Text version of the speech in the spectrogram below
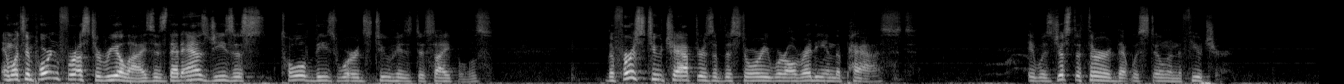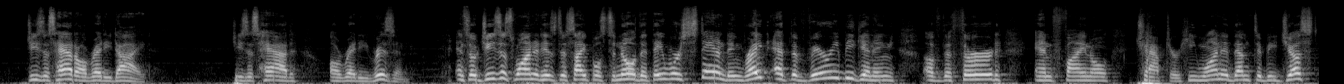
And what's important for us to realize is that as Jesus told these words to his disciples, the first two chapters of the story were already in the past. It was just the third that was still in the future. Jesus had already died, Jesus had already risen. And so Jesus wanted his disciples to know that they were standing right at the very beginning of the third and final chapter. He wanted them to be just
